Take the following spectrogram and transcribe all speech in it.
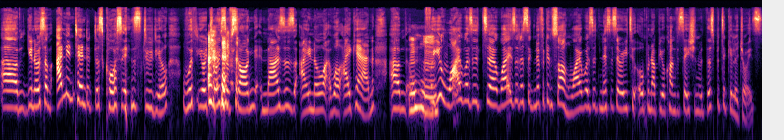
um, you know, some unintended discourse in studio with your choice of song, Nas's "I Know." Well, I can. Um, mm-hmm. For you, why was it? Uh, why is it a significant song? Why was it necessary to open up your conversation with this particular choice?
